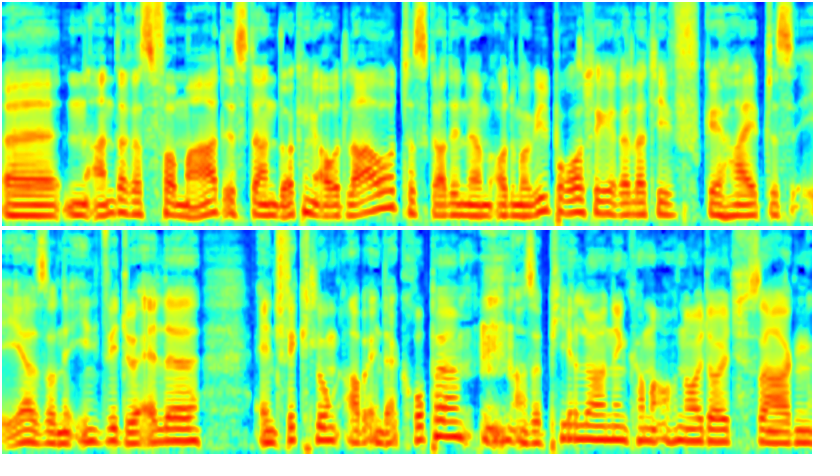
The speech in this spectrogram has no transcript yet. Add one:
Äh, ein anderes Format ist dann Working Out Loud, das gerade in der Automobilbranche relativ gehypt ist, eher so eine individuelle Entwicklung, aber in der Gruppe. Also Peer Learning kann man auch neu Neudeutsch sagen,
